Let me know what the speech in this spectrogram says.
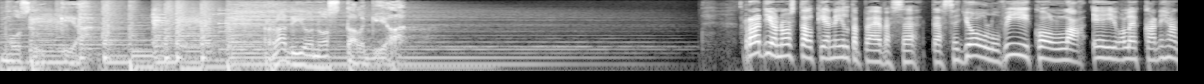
musiikkia. Radio Nostalgia. Radio Nostalgian iltapäivässä tässä jouluviikolla ei olekaan ihan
